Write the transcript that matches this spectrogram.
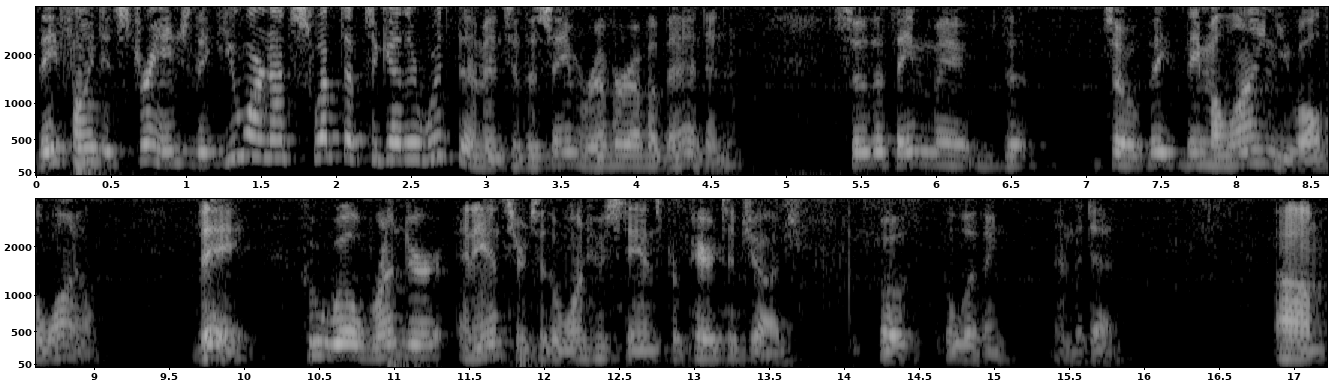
they find it strange that you are not swept up together with them into the same river of abandon, so that they may, the, so they, they malign you all the while. They, who will render an answer to the one who stands prepared to judge both the living and the dead. Um,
